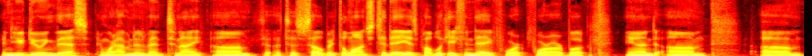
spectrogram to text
and you doing this, and we're having an event tonight um, to, to, celebrate the launch. Today is publication day for for our book, and um, um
